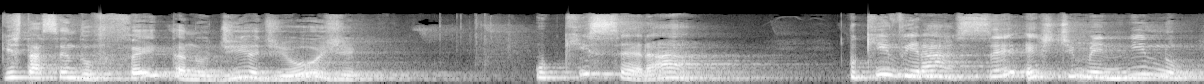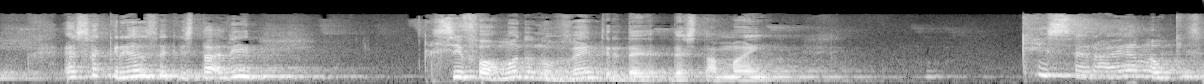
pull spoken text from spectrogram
que está sendo feita no dia de hoje: o que será? O que virá a ser este menino, essa criança que está ali se formando no ventre de, desta mãe, quem será ela? O que,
